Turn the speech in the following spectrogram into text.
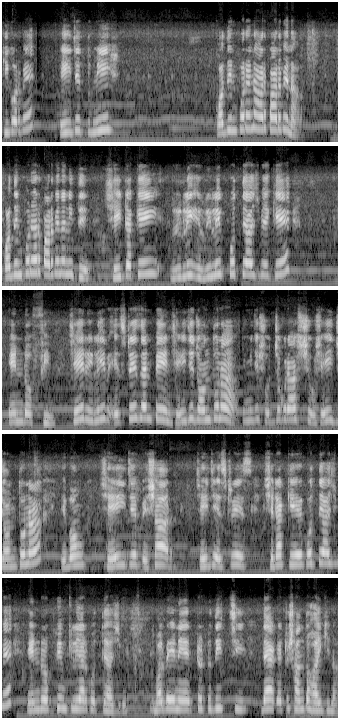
কি করবে? এই যে তুমি কদিন পরে না আর পারবে না। কদিন পরে আর পারবে না নিতে। সেইটাকেই রিলি রিলিভ করতে আসবে কে? এন্ড অফ এন্ডোফিন সেই রিলিভ স্ট্রেস অ্যান্ড পেন সেই যে যন্ত্রণা, তুমি যে সহ্য করে আসছো, সেই যন্ত্রণা এবং সেই যে প্রেশার সেই যে স্ট্রেস সেটা কে করতে আসবে এন্ডোফিন ক্লিয়ার করতে আসবে। বলবে, এনে একটু একটু দিচ্ছি। দেখ, একটু শান্ত হয় কি না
